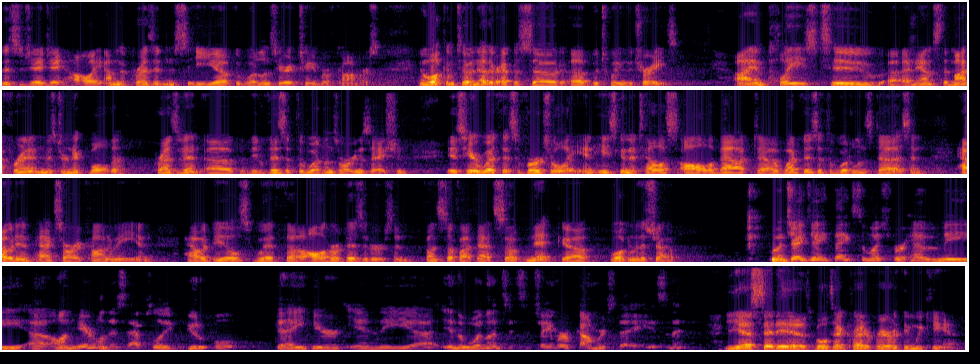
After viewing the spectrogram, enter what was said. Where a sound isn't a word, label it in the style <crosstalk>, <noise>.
this is JJ Hollie. I'm the president and CEO of the Woodlands Area Chamber of Commerce, and welcome to another episode of Between the Trees. I am pleased to uh, announce that my friend, Mr. Nick Wolda, president of the Visit the Woodlands organization, is here with us virtually, and he's going to tell us all about uh, what Visit the Woodlands does and how it impacts our economy and how it deals with uh, all of our visitors and fun stuff like that. So, Nick, uh, welcome to the show. Well, JJ, thanks so much for having me uh, on here on this absolutely beautiful day here in the uh, in the Woodlands. It's the Chamber of Commerce Day, isn't it? Yes, it is. We'll take credit for everything we can.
